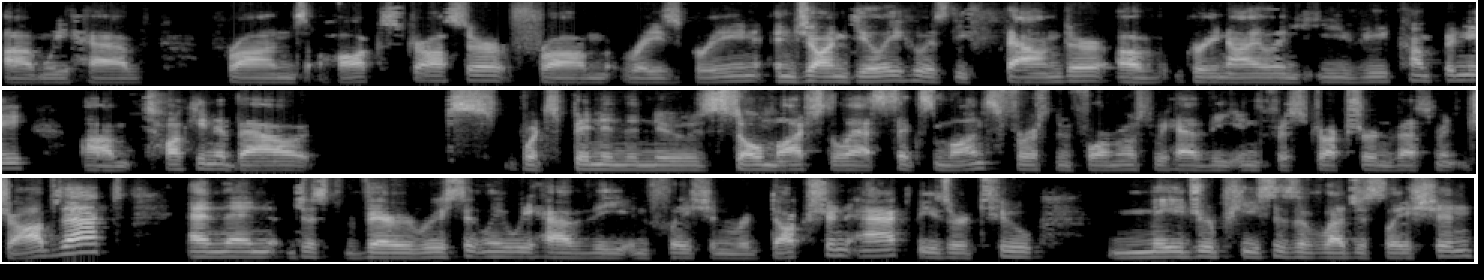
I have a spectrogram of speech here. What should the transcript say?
Um, we have Franz Hochstrasser from Raise Green, and John Gilley, who is the founder of Green Island EV Company, um, talking about what's been in the news so much the last six months. First and foremost, we have the Infrastructure Investment Jobs Act. And then just very recently, we have the Inflation Reduction Act. These are two major pieces of legislation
